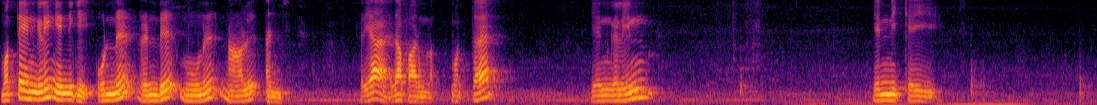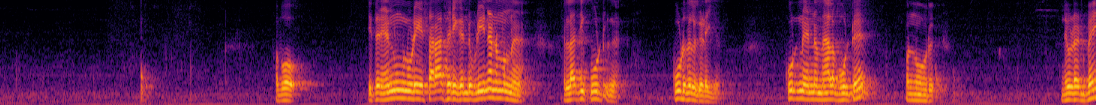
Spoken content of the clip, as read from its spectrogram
மொத்த எண்களின் எண்ணிக்கை ஒன்று ரெண்டு மூணு நாலு அஞ்சு. சரியா? இதான் ஃபார்முலா மொத்த எண்களின் எண்ணிக்கை. அப்போது இத்தனை எண்களுடைய சராசரி கண்டுபிடினா நம்ம ஒன்று எல்லாத்தையும் கூட்டுருங்க. கூடுதல் கிடைக்கும். கூட்டின எண்ணெய் மேலே போட்டு இப்போ நூறு. டிவைடட் பை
